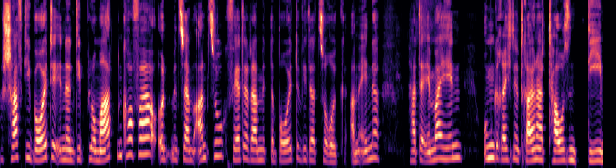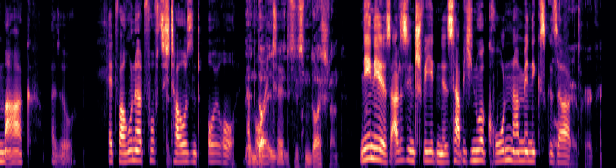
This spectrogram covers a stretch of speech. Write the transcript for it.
schafft die Beute in einen Diplomatenkoffer und mit seinem Anzug fährt er dann mit der Beute wieder zurück. Am Ende hat er immerhin umgerechnet 300.000 D-Mark, also etwa 150.000 Euro In erbeutet. es ist in Deutschland. Nee, nee, das ist alles in Schweden. Das habe ich nur, Kronen haben mir nichts gesagt. Okay, okay, okay.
